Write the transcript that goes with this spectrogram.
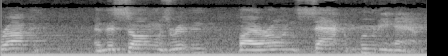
Rock, and this song was written by our own Zach Mooneyham.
